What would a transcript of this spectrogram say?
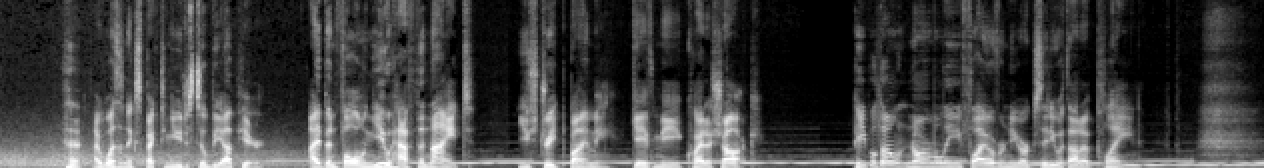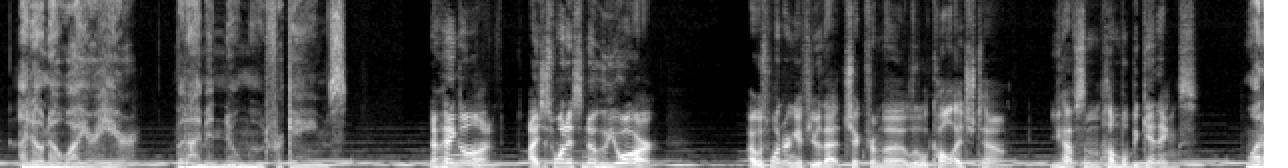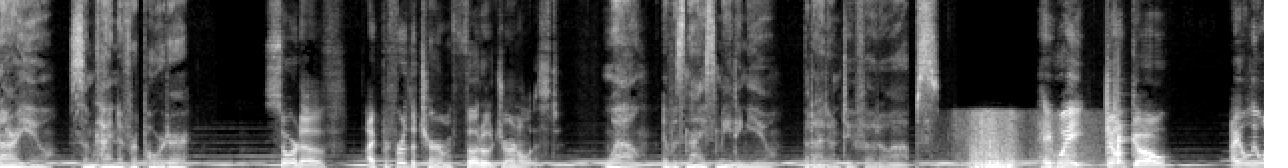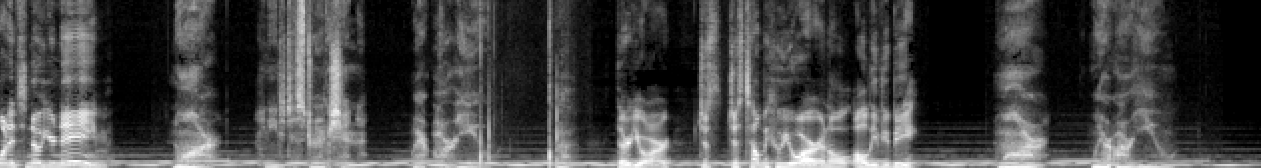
I wasn't expecting you to still be up here. I've been following you half the night. You streaked by me, gave me quite a shock. People don't normally fly over New York City without a plane. I don't know why you're here, but I'm in no mood for games. Now hang on. I just wanted to know who you are. I was wondering if you're that chick from the little college town. You have some humble beginnings. What are you? Some kind of reporter? Sort of. I prefer the term photojournalist. Well, it was nice meeting you, but I don't do photo ops. Hey, wait! Don't go! I only wanted to know your name! Noir, I need a distraction. Where are you? There you are. Just just tell me who you are and I'll I'll leave you be. Noir, where are you?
